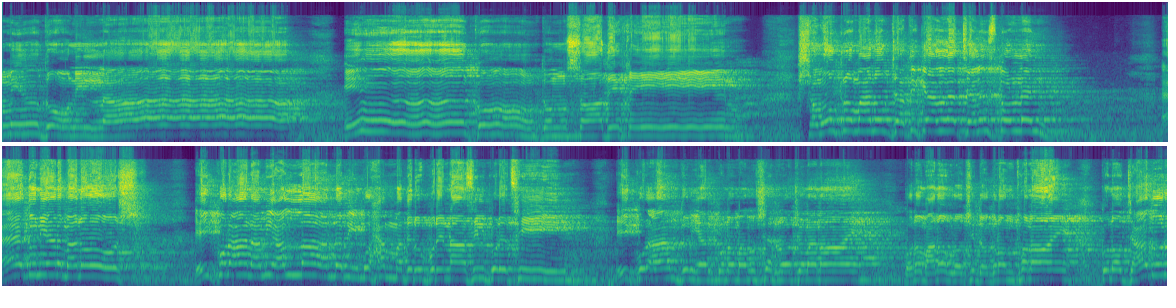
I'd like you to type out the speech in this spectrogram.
من دون الله إن সাদিকিন। সমগ্র মানব জাতিকে আল্লাহ চ্যালেঞ্জ করলেন। এ দুনিয়ার মানুষ, এই কোরআন আমি আল্লাহ নবী মুহাম্মাদের উপরে নাজিল করেছি। এই কোরআন দুনিয়ার কোনো মানুষের রচনা নয়, কোনো মানব রচিত গ্রন্থ নয়, কোনো জাদুর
